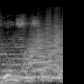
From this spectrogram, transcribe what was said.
不用自杀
